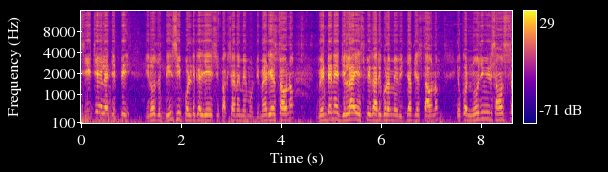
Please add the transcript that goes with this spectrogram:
సీజ్ చేయాలని చెప్పి ఈరోజు బీసీ పొలిటికల్ చేసి పక్షాన మేము డిమాండ్ చేస్తా ఉన్నాం. వెంటనే జిల్లా ఎస్పీ గారికి కూడా మేము విజ్ఞప్తి చేస్తా ఉన్నాం. ఈ యొక్క నూజివీడు సంస్థ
